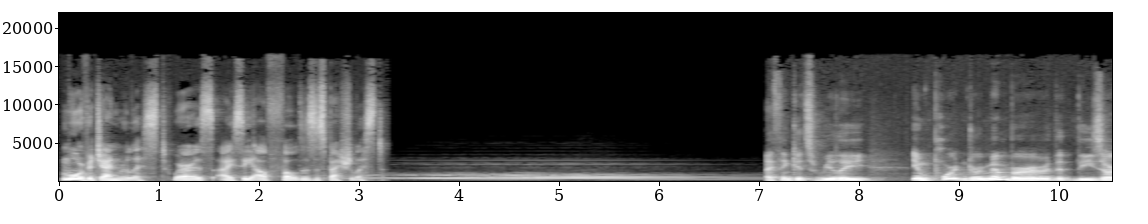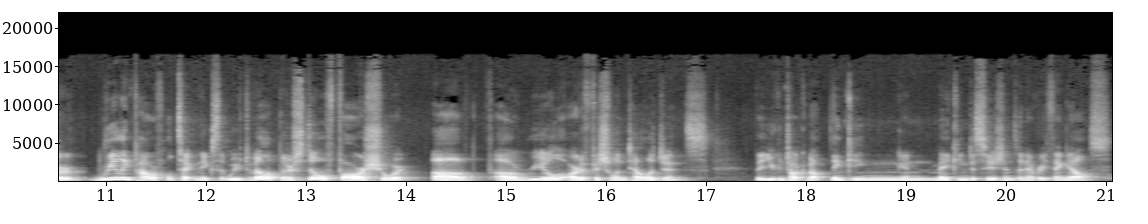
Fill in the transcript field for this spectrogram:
more of a generalist, whereas I see AlphaFold as a specialist. I think it's really important to remember that these are really powerful techniques that we've developed that are still far short of a real artificial intelligence that you can talk about thinking and making decisions and everything else.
